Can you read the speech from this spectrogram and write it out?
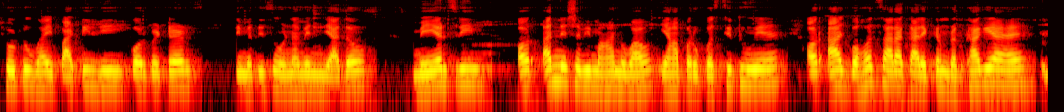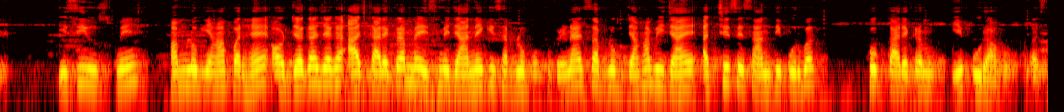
छोटू भाई पाटिल जी कॉरपोरेटर श्रीमती सुवर्णाबेन यादव मेयर श्री और अन्य सभी महानुभाव यहाँ पर उपस्थित हुए हैं और आज बहुत सारा कार्यक्रम रखा गया है इसी उसमें हम लोग यहाँ पर हैं और जगह जगह आज कार्यक्रम है इसमें जाने की सब लोगों को प्रेरणा है सब लोग जहाँ भी जाएं अच्छे से शांतिपूर्वक खूब कार्यक्रम ये पूरा हो बस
